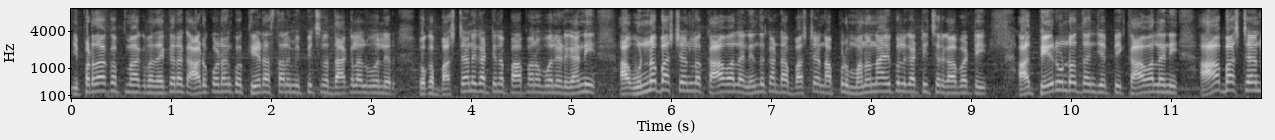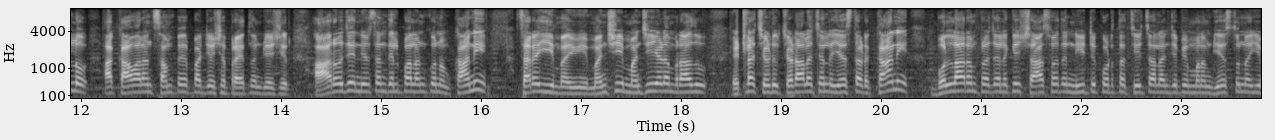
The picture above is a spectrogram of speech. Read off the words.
ఇప్పటిదాకా మాకు మా దగ్గర ఆడుకోవడానికి ఒక క్రీడా స్థలం ఇప్పించిన దాఖలాలు పోలేరు. ఒక బస్ స్టాండ్ కట్టిన పాపన పోలేడు కానీ ఆ ఉన్న బస్ స్టాండ్లో కావాలని ఎందుకంటే ఆ బస్ స్టాండ్ అప్పుడు మన నాయకులు కట్టించారు కాబట్టి ఆ పేరు ఉండొద్దని చెప్పి కావాలని ఆ బస్ స్టాండ్లో ఆ కావాలని సంప ఏర్పాటు చేసే ప్రయత్నం చేశారు ఆ రోజే నిరసన తెలపాలనుకున్నాం. కానీ సరే ఈ మ- ఈ మనిషి మంచి చేయడం రాదు. ఎట్లా చెడు చెడు ఆలోచనలు చేస్తాడు. కానీ బొల్లారం ప్రజలకి శాశ్వత నీటి కొరత తీర్చాలని చెప్పి మనం చేస్తున్న ఈ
